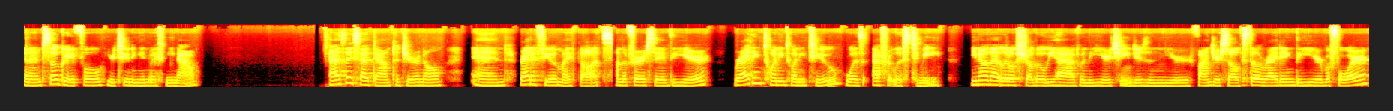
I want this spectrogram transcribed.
And I'm so grateful you're tuning in with me now. As I sat down to journal and read a few of my thoughts on the first day of the year, writing 2022 was effortless to me. You know that little struggle we have when the year changes and you find yourself still writing the year before?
